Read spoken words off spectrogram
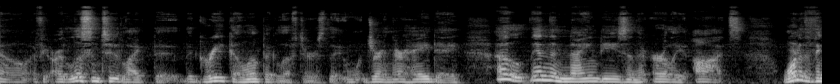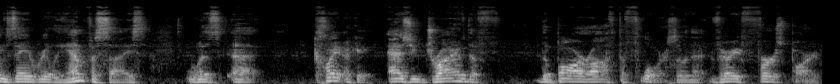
know, if you are listen to like the, the Greek Olympic lifters that, during their heyday uh, in the 90s and the early aughts, one of the things they really emphasized was uh, clear. Okay, as you drive the the bar off the floor, so that very first part,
